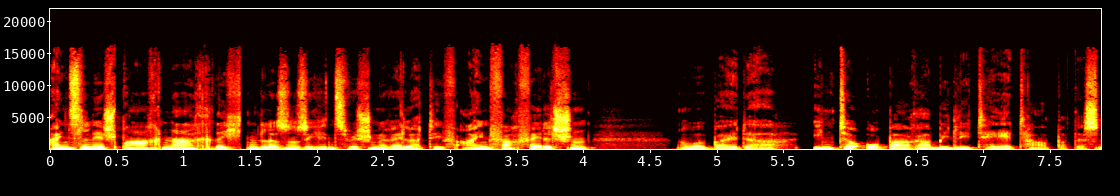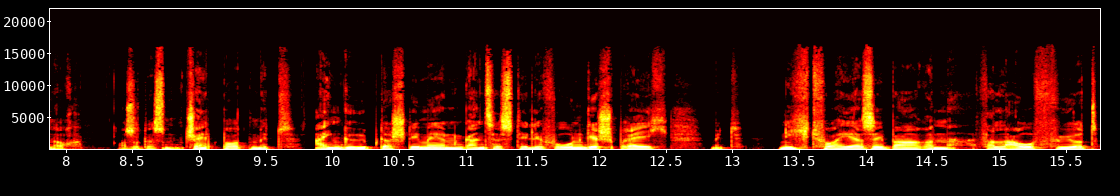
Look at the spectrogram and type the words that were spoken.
Einzelne Sprachnachrichten lassen sich inzwischen relativ einfach fälschen, aber bei der Interoperabilität hapert es noch. Also, dass ein Chatbot mit eingeübter Stimme ein ganzes Telefongespräch mit nicht vorhersehbarem Verlauf führt,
